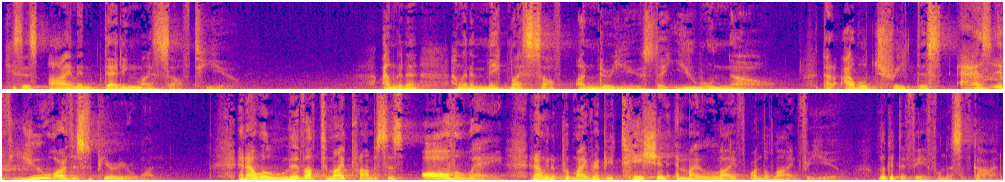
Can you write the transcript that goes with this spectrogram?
He says, I'm indebting myself to you. I'm going to I'm going to make myself under you so that you will know that I will treat this as if you are the superior one. And I will live up to my promises all the way. And I'm going to put my reputation and my life on the line for you. Look at the faithfulness of God.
